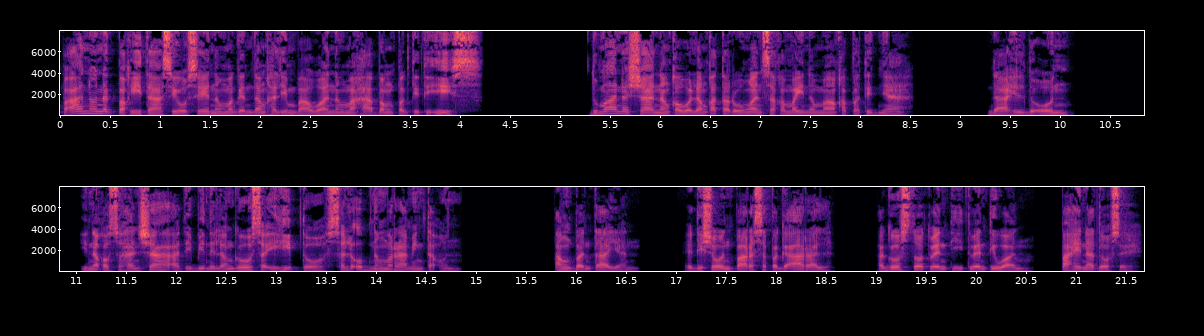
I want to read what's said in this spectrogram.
Paano nagpakita si Jose ng magandang halimbawa ng mahabang pagtitiis? Dumana siya ng kawalang katarungan sa kamay ng mga kapatid niya. Dahil doon, inakasahan siya at ibinilanggo sa Ehipto sa loob ng maraming taon. Ang Bantayan, edisyon para sa pag-aaral, Agosto 2021, pahina 12.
